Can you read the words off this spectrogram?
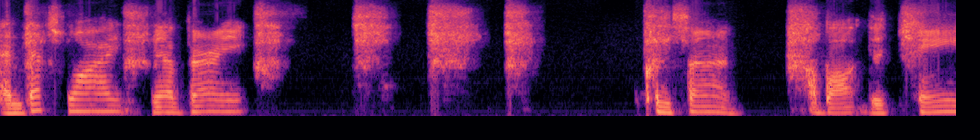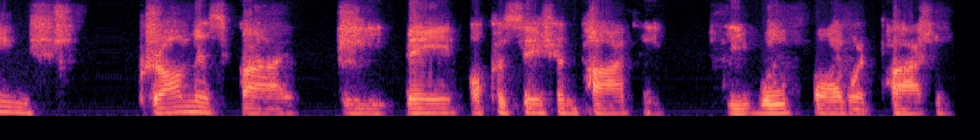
And that's why they are very concerned about the change promised by the main opposition party, the Move Forward Party.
